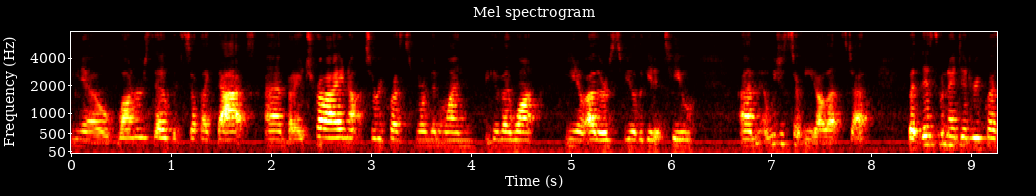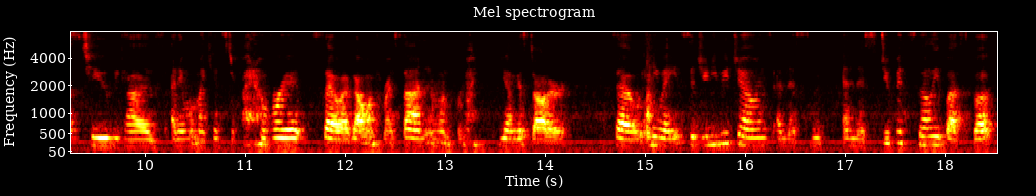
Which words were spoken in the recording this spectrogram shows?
you know laundry soap and stuff like that. Um, but I try not to request more than one because I want you know others to be able to get it too. Um, and we just don't need all that stuff. But this one I did request two because I didn't want my kids to fight over it. So I got one for my son and one for my youngest daughter. So anyway, it's the Junie B. Jones and this and this stupid smelly bus book.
